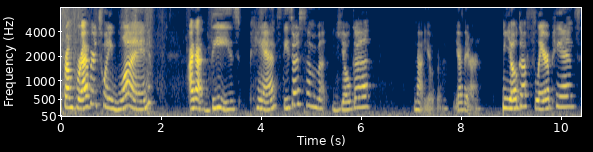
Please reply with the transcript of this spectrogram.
From Forever 21, I got these pants. These are some yoga, not yoga. Yeah, they are. Yoga flare pants.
